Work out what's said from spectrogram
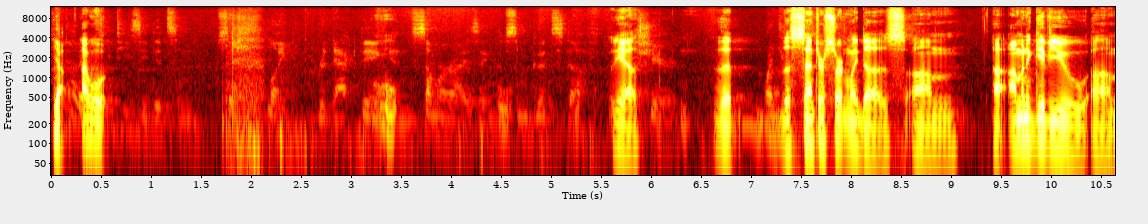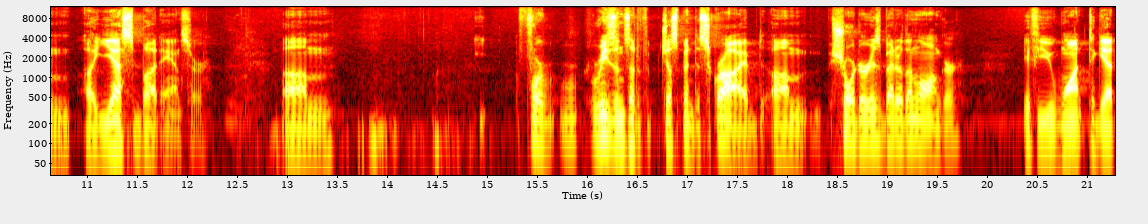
yeah. I will, did some, like redacting and summarizing of some good stuff. yeah, the, the center certainly does. Um, I'm going to give you um, a yes, but answer. Um, for reasons that have just been described, um, shorter is better than longer. If you want to get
